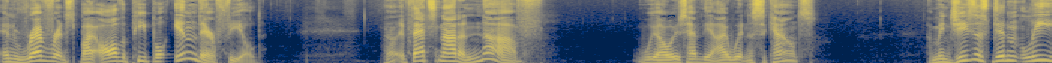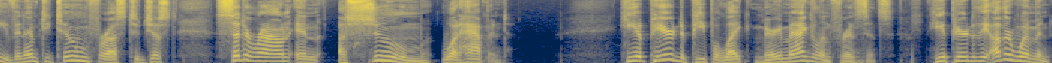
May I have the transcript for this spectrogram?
and reverenced by all the people in their field, well, if that's not enough, we always have the eyewitness accounts. I mean, Jesus didn't leave an empty tomb for us to just sit around and assume what happened. He appeared to people like Mary Magdalene, for instance. He appeared to the other women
